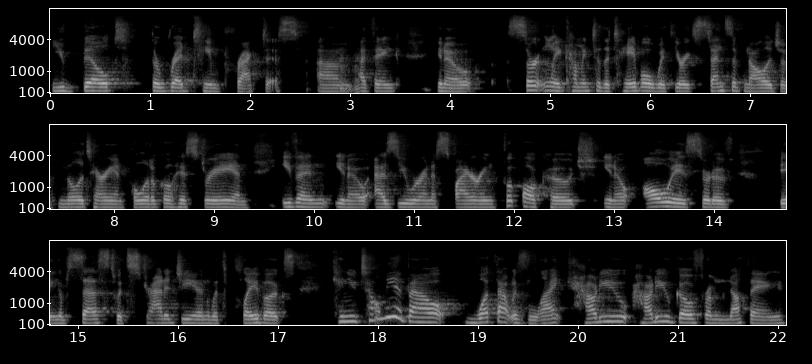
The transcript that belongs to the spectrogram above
you built the red team practice. Um, mm-hmm. I think, you know, certainly coming to the table with your extensive knowledge of military and political history and even you know as you were an aspiring football coach you know always sort of being obsessed with strategy and with playbooks can you tell me about what that was like? How do you how do you go from nothing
